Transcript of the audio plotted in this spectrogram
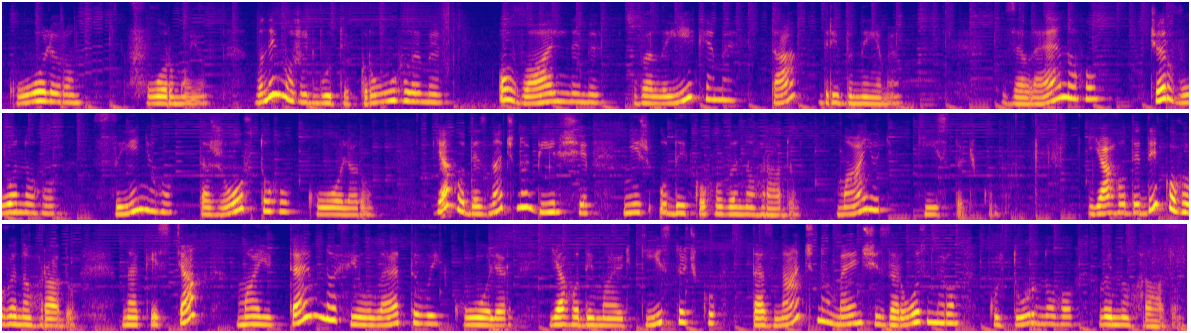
кольором, формою. Вони можуть бути круглими, овальними, великими та дрібними, зеленого, червоного, синього та жовтого кольору. Ягоди значно більші, ніж у дикого винограду, мають кісточку. Ягоди дикого винограду на кистях мають темно-фіолетовий колір. Ягоди мають кісточку та значно менші за розміром культурного винограду.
